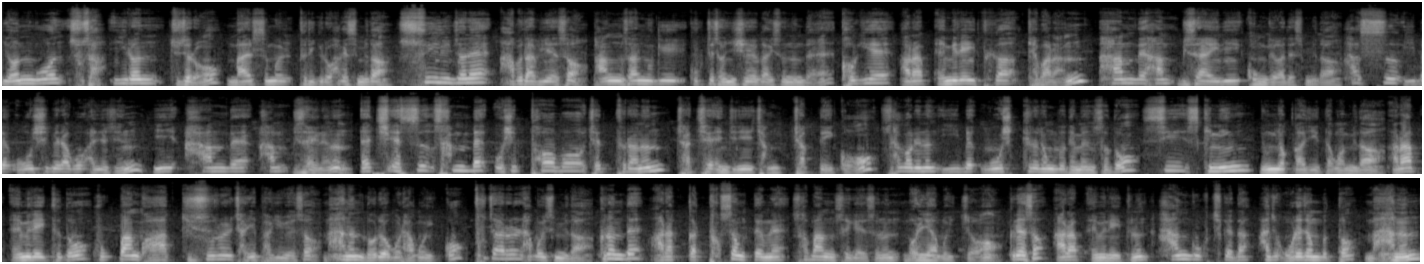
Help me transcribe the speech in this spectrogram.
연구원 수사 이런 주제로 말씀을 드리기로 하겠습니다. 수일 전에 아부다비에서 방산무기 국제 전시회가 있었는데 거기에 아랍에미레이트가 개발한 함대함 미사일이 공개가 됐습니다. HAS 250이라고 알려진 이 함대함 미사일에는 HS 350 터보 제트라는 자체 엔진이 장착돼 있고 사거리는 250km 정도 되면서도 sea skimming 능력까지 있다고 합니다. 아랍에미레이트도 국방 과학 기술을 자립하기 위해서 많은 노력을 하고 있고 투자를 하고 있습니다. 그런데 아랍국가 특성 때문에 서방 세계에서는 멀리하고 있죠. 그래서 아랍에미레이트는 한국 측에다 아주 오래전부터 많은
